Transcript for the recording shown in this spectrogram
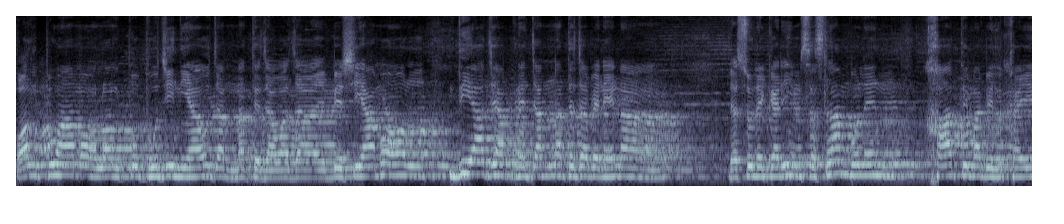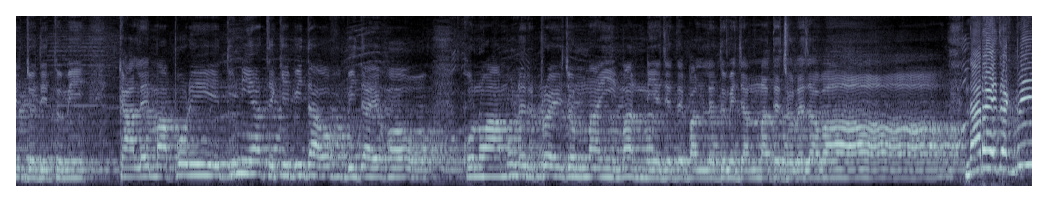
অল্প আমল, অল্প পুঁজি নিয়েও জান্নাতে যাওয়া যায়। বেশি আমল দিয়া যে আপনি জান্নাতে যাবেন এ না। রসুল করিম সাসলাম বলেন, খাতেমা বিল খাইর, যদি তুমি কালেমা পড়ে দুনিয়া থেকে বিদায় বিদায় হও। কোনো আমলের প্রয়োজন নাই ইমান নিয়ে যেতে পারলে তুমি জান্নাতে চলে যাবা। নারায় দেখবি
